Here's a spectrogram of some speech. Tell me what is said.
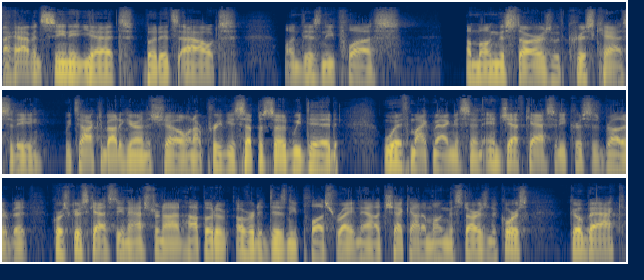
I haven't seen it yet, but it's out on Disney Plus. Among the Stars with Chris Cassidy. We talked about it here on the show on our previous episode we did with Mike Magnuson and Jeff Cassidy, Chris's brother. But of course, Chris Cassidy, an astronaut, hop over, to Disney Plus right now. Check out Among the Stars. And of course, go back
